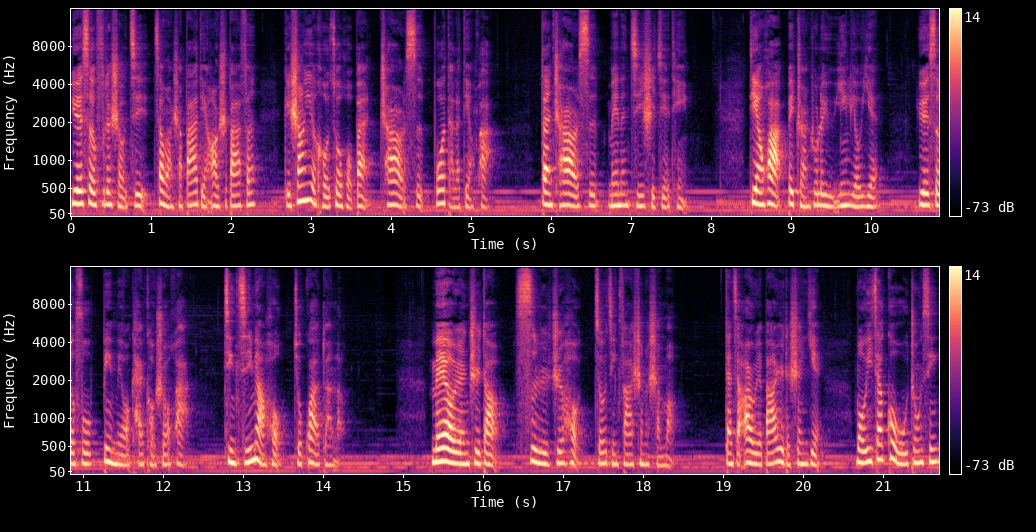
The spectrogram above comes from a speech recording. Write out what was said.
约瑟夫的手机在晚上八点二十八分给商业合作伙伴查尔斯拨打了电话，但查尔斯没能及时接听，电话被转入了语音留言。约瑟夫并没有开口说话，仅几秒后就挂断了。没有人知道四日之后究竟发生了什么，但在二月八日的深夜，某一家购物中心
